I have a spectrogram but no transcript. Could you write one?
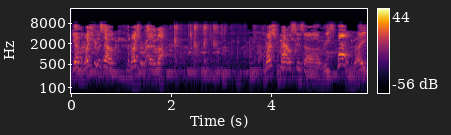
Yeah, the mushroom is how... The mushroom... Uh, the mushroom house is, uh, respawn, right?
